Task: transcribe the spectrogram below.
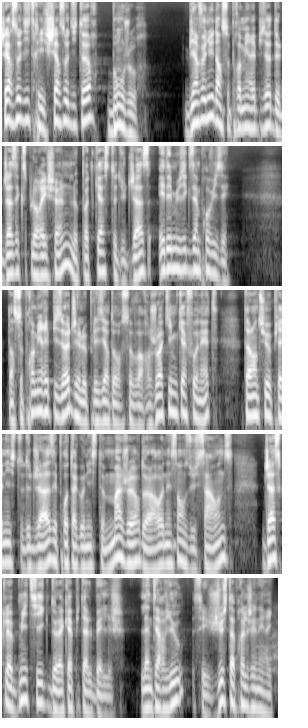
Chères auditrices, chers auditeurs, bonjour. Bienvenue dans ce premier épisode de Jazz Exploration, le podcast du jazz et des musiques improvisées. Dans ce premier épisode, j'ai le plaisir de recevoir Joachim Cafonet, talentueux pianiste de jazz et protagoniste majeur de la renaissance du Sounds, jazz club mythique de la capitale belge. L'interview, c'est juste après le générique.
